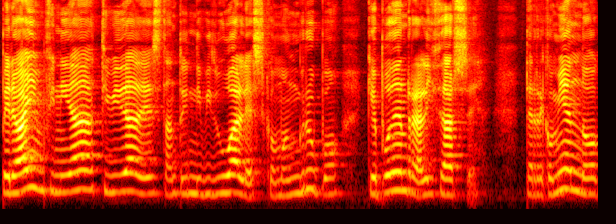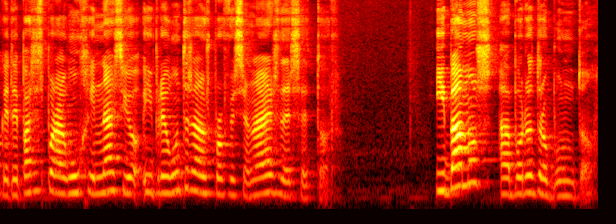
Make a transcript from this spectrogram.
pero hay infinidad de actividades, tanto individuales como en grupo, que pueden realizarse. Te recomiendo que te pases por algún gimnasio y preguntes a los profesionales del sector. Y vamos a por otro punto,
